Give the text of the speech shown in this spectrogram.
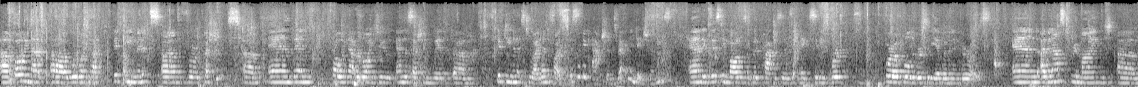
Uh, following that, uh, we're going to have 15 minutes um, for questions, um, and then following that, we're going to end the session with um, 15 minutes to identify specific actions, recommendations, and existing models of good practices that make cities work for a full diversity of women and girls. And I've been asked to remind um,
